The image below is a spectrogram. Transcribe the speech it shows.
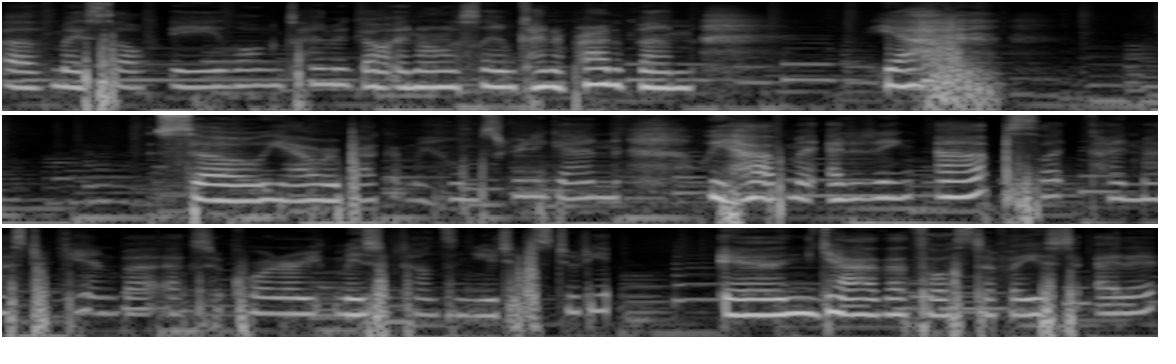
of myself a long time ago, and honestly, I'm kind of proud of them. Yeah. So yeah, we're back at my home screen again. We have my editing apps like KineMaster, Canva, X Recorder, Music Tones, and YouTube Studio. And yeah, that's all stuff I used to edit.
